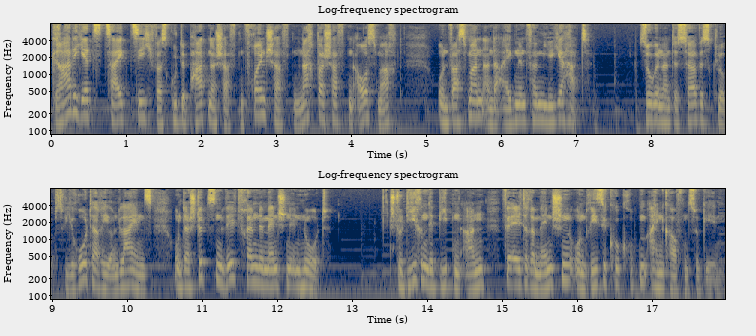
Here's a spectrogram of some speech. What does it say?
Gerade jetzt zeigt sich, was gute Partnerschaften, Freundschaften, Nachbarschaften ausmacht und was man an der eigenen Familie hat. Sogenannte Serviceclubs wie Rotary und Lions unterstützen wildfremde Menschen in Not. Studierende bieten an, für ältere Menschen und Risikogruppen einkaufen zu gehen.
